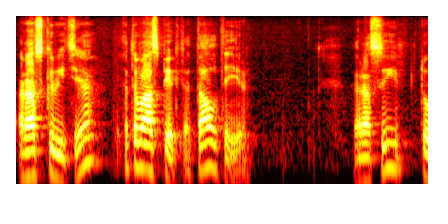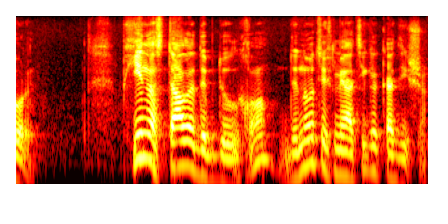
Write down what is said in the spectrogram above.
раскрытие этого аспекта, талтейра, расы Торы. Пхина стала дебдулхо, денотив миатика кадиша.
